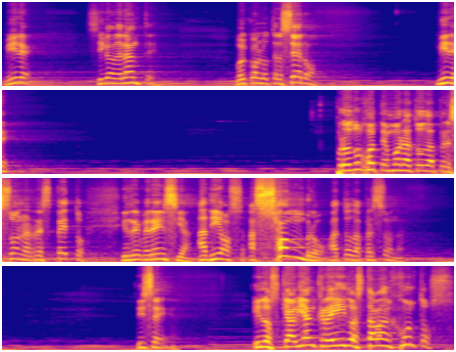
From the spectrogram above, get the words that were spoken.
Mire, siga adelante. Voy con lo tercero. Mire, produjo temor a toda persona, respeto y reverencia a Dios, asombro a toda persona. Dice, y los que habían creído estaban juntos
